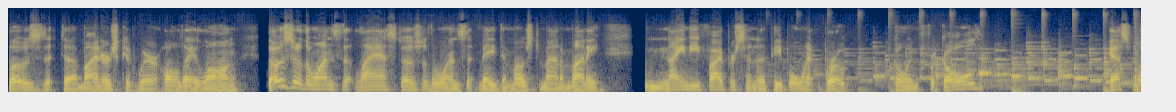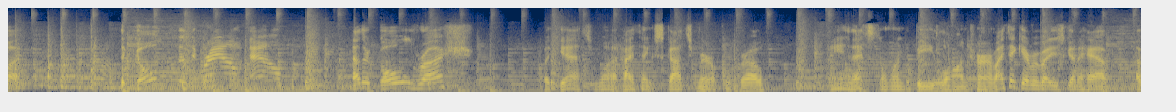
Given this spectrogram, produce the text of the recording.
clothes that uh, miners could wear all day long. Those are the ones that last. Those are the ones that made the most amount of money. 95% of the people went broke going for gold. Guess what? The gold in the ground now. Another gold rush. But guess what? I think Scott's Miracle-Gro, man, that's the one to be long term. I think everybody's going to have a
